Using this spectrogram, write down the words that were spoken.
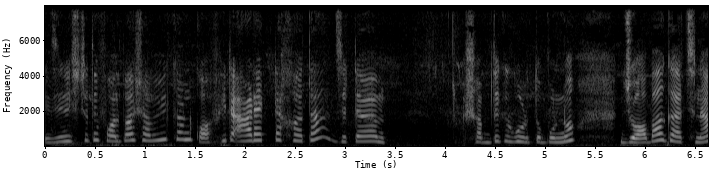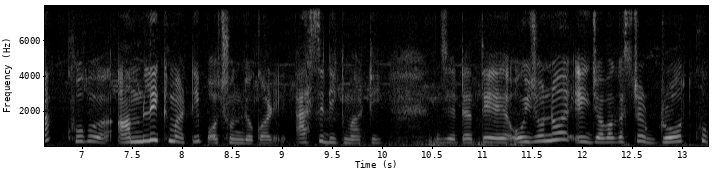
এই জিনিসটাতে ফল পাওয়া স্বাভাবিক, কারণ কফিটা আর একটা কথা যেটা সব থেকে গুরুত্বপূর্ণ, জবা গাছ না খুব আমলিক মাটি পছন্দ করে অ্যাসিডিক মাটি, যেটাতে ওই জন্য এই জবা গাছটার গ্রোথ খুব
